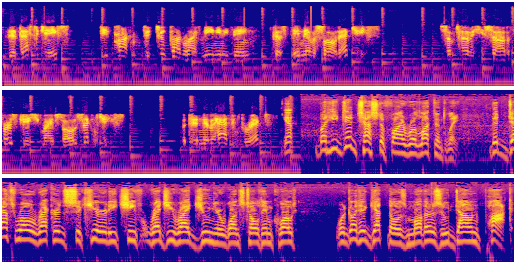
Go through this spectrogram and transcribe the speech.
If that's the case, did, Pac, did Tupac life mean anything? Because they never saw that case. Sometimes if you saw the first case, you might have saw the second case. But that never happened, correct? Yep. But he did testify reluctantly. The Death Row Records security chief Reggie Wright Jr. once told him, quote, We're going to get those mothers who downed Pac.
